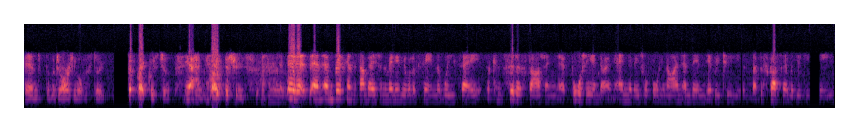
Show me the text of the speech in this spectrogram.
and the majority of us do. But great question. Yeah. great issues. it is. And, and Breast Cancer Foundation, many of you will have seen that we say consider starting at 40 and going annually till 49 and then every two years. But discuss that with your GP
